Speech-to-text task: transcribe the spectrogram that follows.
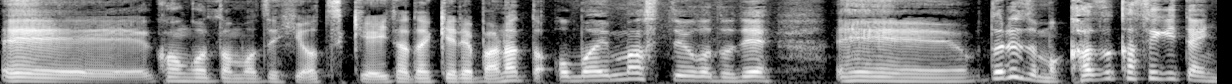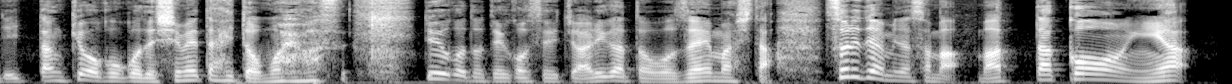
えー、今後ともぜひお付き合いいただければなと思います。ということで、えー、とりあえずもう数稼ぎたいんで一旦今日はここで締めたいと思います。ということでご清聴ありがとうございました。それでは皆様、また今夜。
